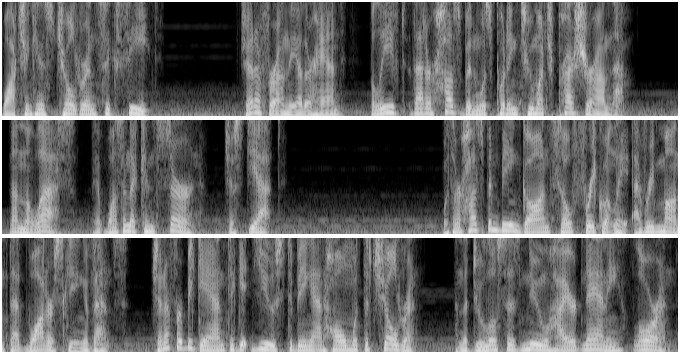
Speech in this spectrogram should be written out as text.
watching his children succeed. Jennifer, on the other hand, believed that her husband was putting too much pressure on them. Nonetheless, it wasn't a concern just yet. With her husband being gone so frequently every month at water skiing events, Jennifer began to get used to being at home with the children and the Dulos' new hired nanny, Lauren.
